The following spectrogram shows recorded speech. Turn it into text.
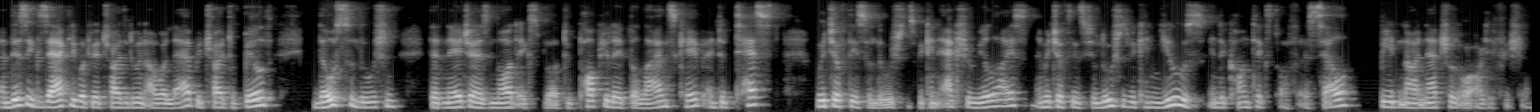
And this is exactly what we try to do in our lab. We try to build those solutions that nature has not explored to populate the landscape and to test which of these solutions we can actually realize and which of these solutions we can use in the context of a cell, be it natural or artificial.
